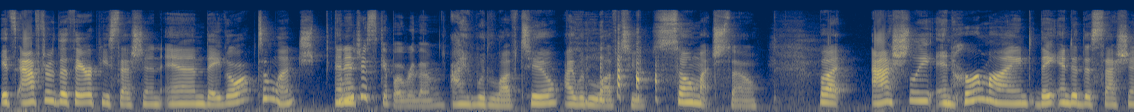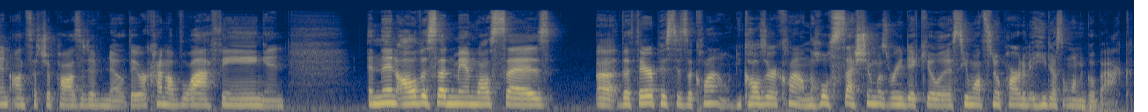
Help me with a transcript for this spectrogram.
It's after the therapy session and they go out to lunch. Can And we it, just skip over them? I would love to. I would love to. so much so. But Ashley, in her mind, they ended the session on such a positive note. They were kind of laughing and and then all of a sudden Manuel says uh, the therapist is a clown. He calls her a clown. The whole session was ridiculous. He wants no part of it. He doesn't want to go back.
